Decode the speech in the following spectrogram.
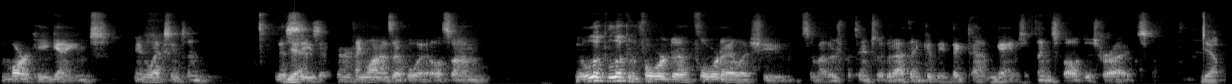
marquee games in Lexington this Yeah. season. if Everything lines up well, so I'm look looking forward to Florida LSU and some others potentially that I think could be big time games if things fall just right. So. Yep,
